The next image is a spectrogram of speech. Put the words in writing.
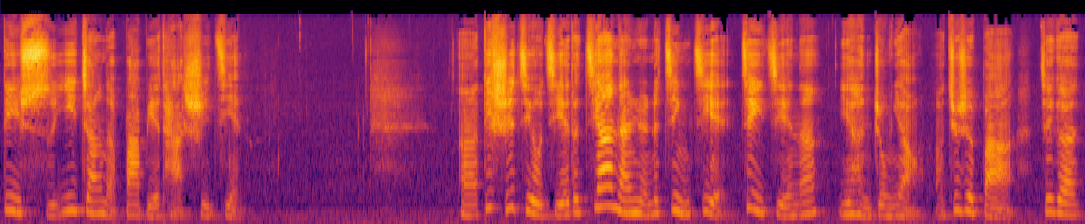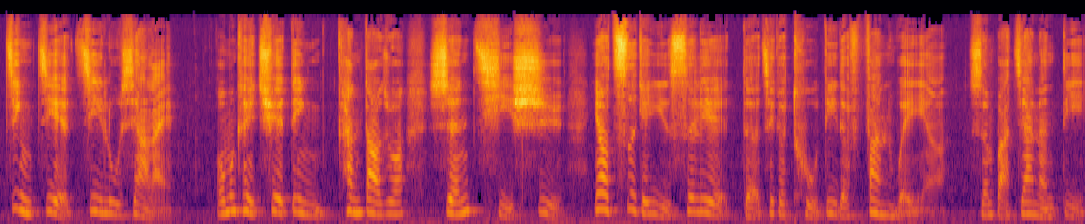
第十一章的巴别塔事件。啊，第十九节的迦南人的境界这一节呢也很重要啊，就是把这个境界记录下来。我们可以确定看到说，神启示要赐给以色列的这个土地的范围啊，神把迦南地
